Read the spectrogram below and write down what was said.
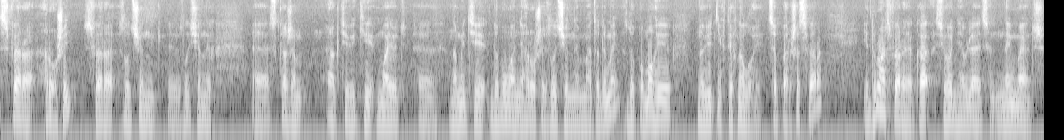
сфера грошей, сфера злочинних, е, злочинних е, скажімо, актів, які мають на меті добування грошей злочинними методами з допомогою новітніх технологій. Це перша сфера. І друга сфера, яка сьогодні є не менш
